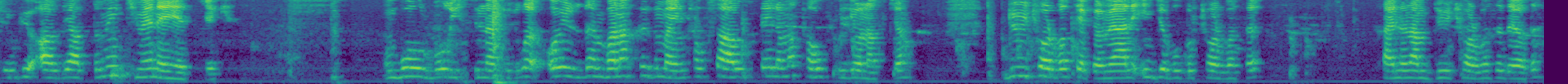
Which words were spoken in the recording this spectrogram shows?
Çünkü az yaptığımın kime ne yetecek? Bol bol içsinler çocuklar. O yüzden bana kızmayın. Çok sağlıklı değil ama tavuk bulyon atacağım. Düğü çorbası yapıyorum. Yani ince bulgur çorbası. Kaynanam düğü çorbası diyordu.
